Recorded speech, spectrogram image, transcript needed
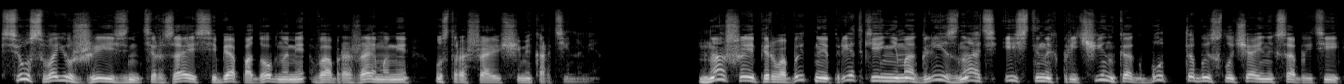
всю свою жизнь терзая себя подобными воображаемыми устрашающими картинами. Наши первобытные предки не могли знать истинных причин как будто бы случайных событий,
